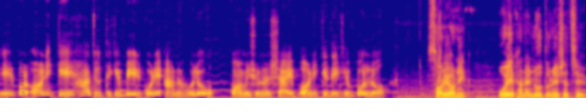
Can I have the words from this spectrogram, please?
এরপর অনেককে হাজত থেকে বের করে আনা হলো। কমিশনার সাহেব অনেককে দেখে বলল সরি অনিক। ও এখানে নতুন এসেছে।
